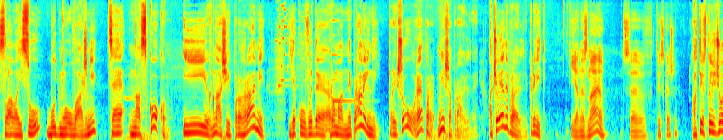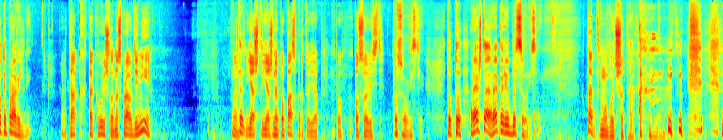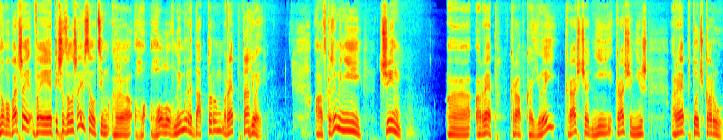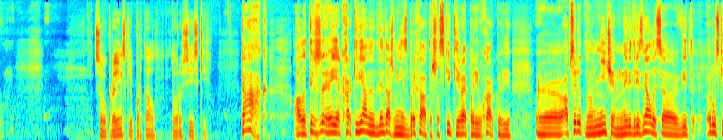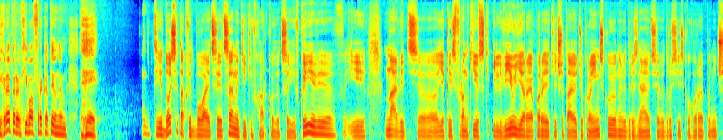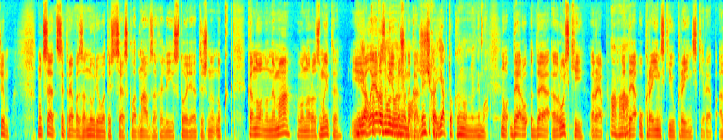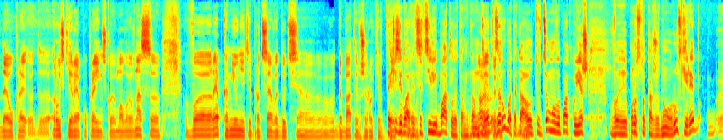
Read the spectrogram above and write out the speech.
Слава Ісу, будьмо уважні, це наскоком. І в нашій програмі, яку веде Роман Неправильний, прийшов репер Міша Правильний. А чого я неправильний? Привіт. Я не знаю. Це ти скажи. А ти скажи, чого ти правильний? Так, так вийшло. Насправді ні. Ну, Та- я, ж, я ж не по паспорту, я по, по совісті. По совісті. Тобто, решта реперів безсовісні. Та, мабуть, що так. Ну, по-перше, ти ще залишаєшся оцим е, головним редактором. Rap.ua. А скажи мені, чим е, rap.ua краще, ні, краще ніж rap.ru? Це український портал, то російський. Так. Але ти ж е, як харків'янин не даш мені збрехати, що скільки реперів в Харкові е, абсолютно нічим не відрізнялися від русських реперів, хіба фрикативним г. І досі так відбувається, і це не тільки в Харкові, це і в Києві, і навіть е, якийсь Франківськ і Львів є репери, які читають українською, не відрізняються від російського репу нічим. Ну, це, це треба занурюватись, це складна взагалі історія. Ти ж ну, канону нема, воно розмите. І, Ну, але я розумію, про що ти кажеш. Не чекай, як то канону нема? Ну, де, де руський реп, Ага. а де український український реп, а де укра... руський реп українською мовою. В нас е, в реп-ком'юніті про це ведуться е, дебати вже років 10, Такі дебати, мабуть. це цілі батли, там, там Ну, зар- ти- заруба така. А от в цьому випадку я ж просто кажу: ну, русський реп,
